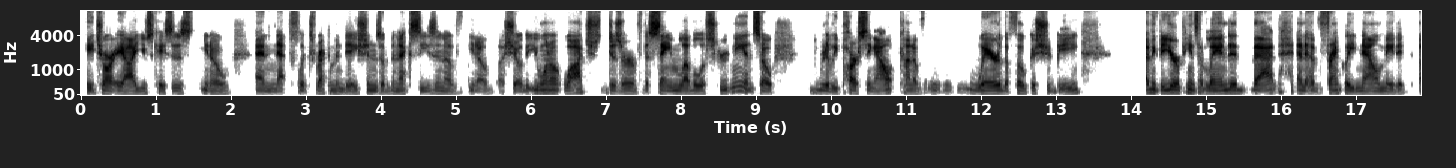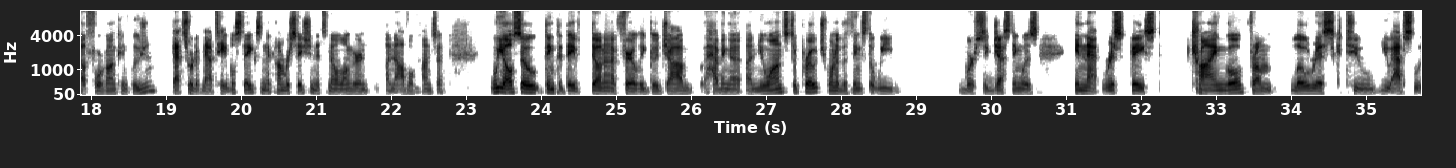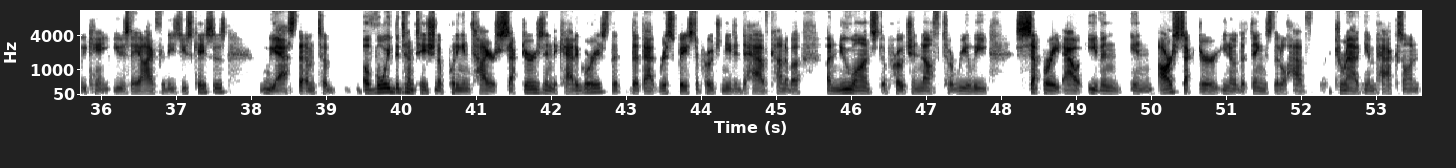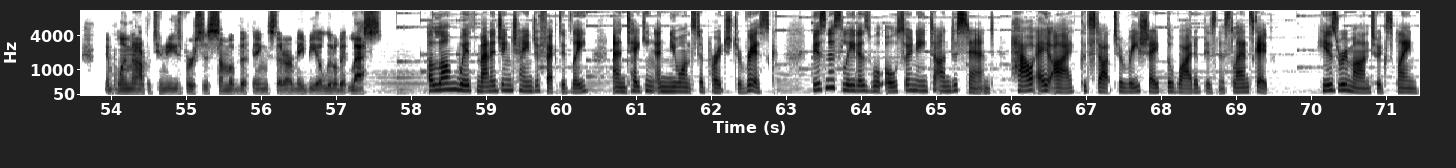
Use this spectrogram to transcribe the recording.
HR AI use cases, you know, and Netflix recommendations of the next season of, you know, a show that you want to watch deserve the same level of scrutiny. And so really parsing out kind of where the focus should be. I think the Europeans have landed that and have frankly now made it a foregone conclusion. That's sort of now table stakes in the conversation. It's no longer a novel concept. We also think that they've done a fairly good job having a, a nuanced approach. One of the things that we were suggesting was in that risk based triangle from low risk to you absolutely can't use AI for these use cases. We asked them to avoid the temptation of putting entire sectors into categories that that, that risk based approach needed to have kind of a, a nuanced approach enough to really separate out even in our sector you know the things that'll have dramatic impacts on employment opportunities versus some of the things that are maybe a little bit less Along with managing change effectively and taking a nuanced approach to risk, business leaders will also need to understand how AI could start to reshape the wider business landscape. Here's Rumman to explain.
